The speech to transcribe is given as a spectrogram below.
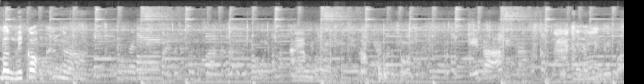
เบิ่งในกล่องครึ่งอะน้ำบ่น้ำเป็นจอนเห็นบ่ปลา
